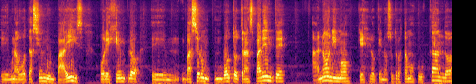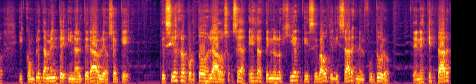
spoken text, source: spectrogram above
eh, una votación de un país. Por ejemplo, eh, va a ser un, voto transparente, anónimo, que es lo que nosotros estamos buscando, y completamente inalterable, o sea que te cierra por todos lados, o sea, es la tecnología que se va a utilizar en el futuro. Tenés que estar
